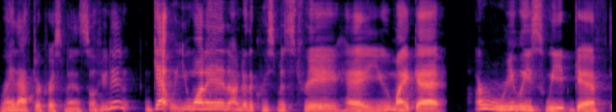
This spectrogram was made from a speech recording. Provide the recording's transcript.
right after Christmas. So if you didn't get what you wanted under the Christmas tree, hey, you might get a really sweet gift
